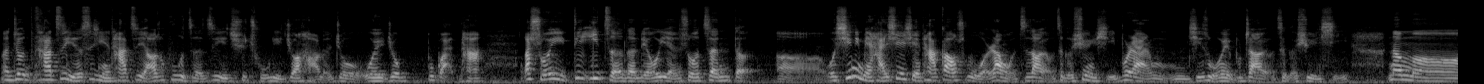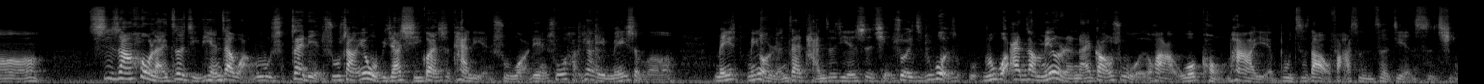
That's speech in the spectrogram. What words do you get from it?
那就他自己的事情，他自己要是负责自己去处理就好了，就我也就不管他。那所以第一则的留言说真的，呃，我心里面还谢谢他告诉我，让我知道有这个讯息，不然其实我也不知道有这个讯息。那么。事实上，后来这几天在网络、在脸书上，因为我比较习惯是看脸书啊，脸书好像也没什么，没没有人在谈这件事情，所以如果如果按照没有人来告诉我的话，我恐怕也不知道发生这件事情。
